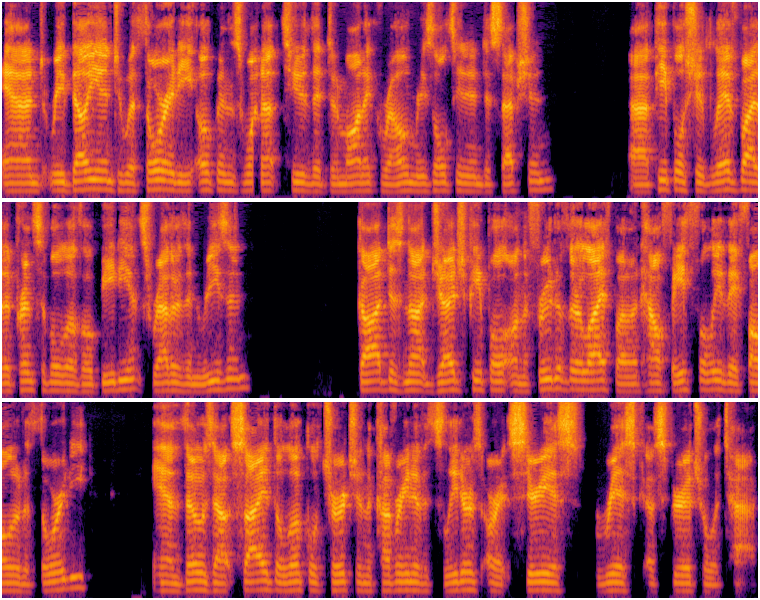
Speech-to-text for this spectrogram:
and rebellion to authority opens one up to the demonic realm, resulting in deception. Uh, people should live by the principle of obedience rather than reason. God does not judge people on the fruit of their life, but on how faithfully they followed authority. And those outside the local church and the covering of its leaders are at serious risk of spiritual attack.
